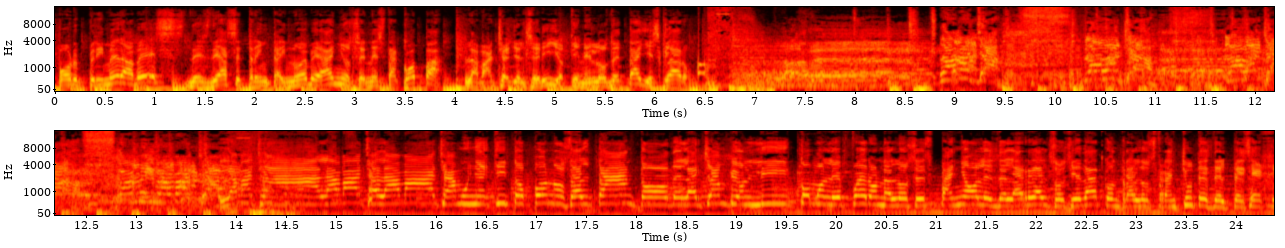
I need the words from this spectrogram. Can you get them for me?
por primera vez desde hace 39 años en esta copa. La bacha y el cerillo tienen los detalles, claro. Benito, ponos al tanto a los españoles de la Real Sociedad contra los franchutes del PSG.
